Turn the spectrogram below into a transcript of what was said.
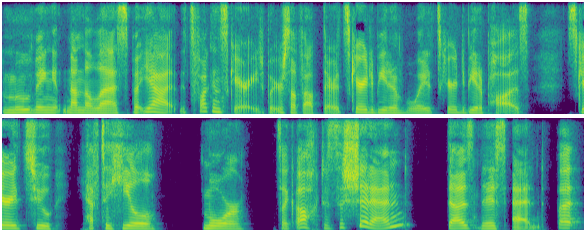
moving nonetheless. But yeah, it's fucking scary to put yourself out there. It's scary to be in a void. It's scary to be at a pause. It's scary to have to heal more. It's like, oh, does this shit end? Does this end? But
